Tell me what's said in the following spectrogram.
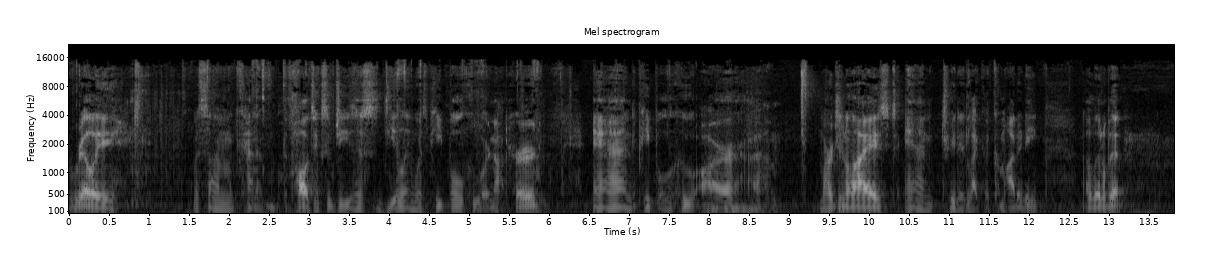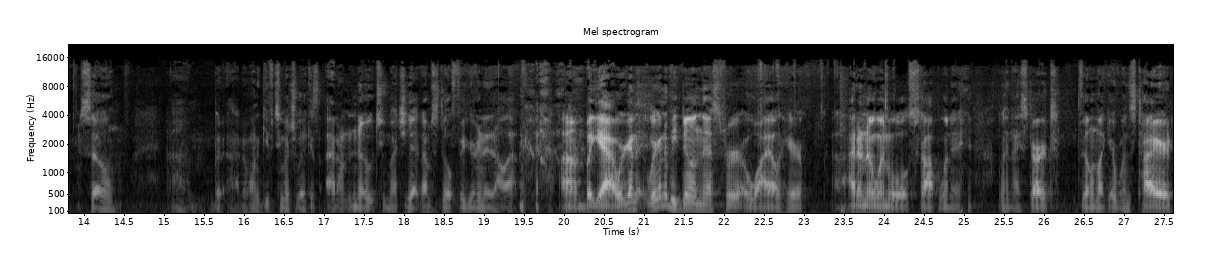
really with some kind of the politics of Jesus, dealing with people who are not heard and people who are um, marginalized and treated like a commodity a little bit. So, um, but I don't want to give too much away because I don't know too much yet. I'm still figuring it all out. um, but yeah, we're gonna we're gonna be doing this for a while here. Uh, I don't know when we'll stop when it, when I start feeling like everyone's tired,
